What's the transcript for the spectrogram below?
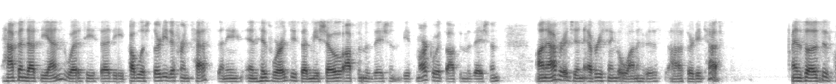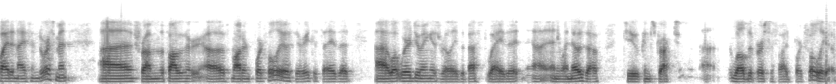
happened at the end was he said he published 30 different tests, and he, in his words, he said Michaud optimization beats Markowitz optimization on average in every single one of his uh, 30 tests. And so this is quite a nice endorsement uh, from the father of modern portfolio theory to say that uh, what we're doing is really the best way that uh, anyone knows of to construct uh, well-diversified portfolios.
